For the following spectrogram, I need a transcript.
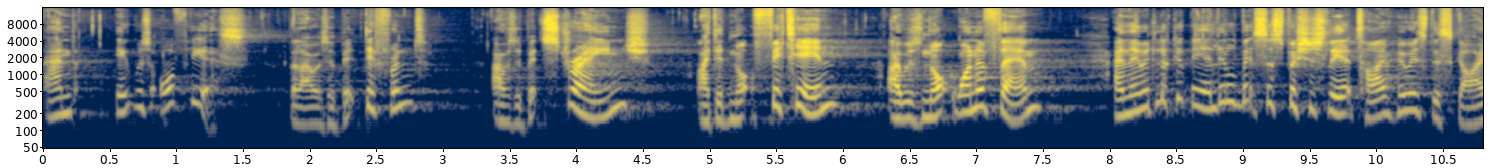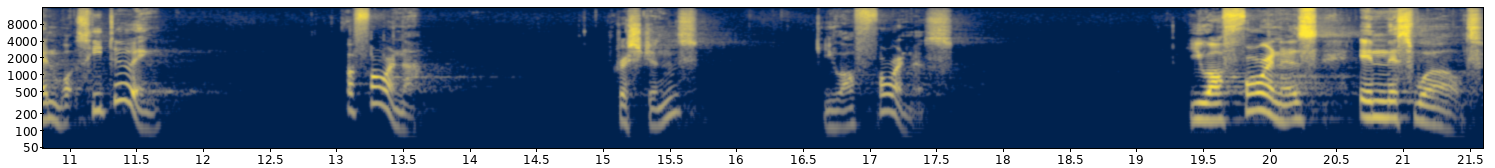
And it was obvious that I was a bit different, I was a bit strange, I did not fit in, I was not one of them, and they would look at me a little bit suspiciously at time who is this guy and what's he doing? A foreigner. Christians, you are foreigners. You are foreigners in this world.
